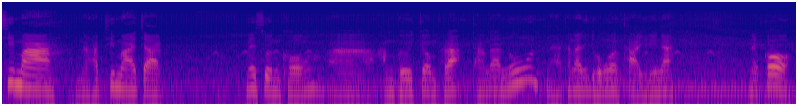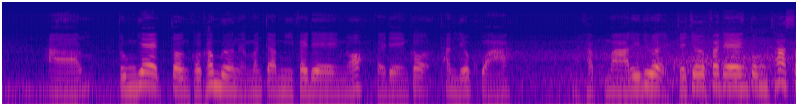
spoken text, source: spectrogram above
ที่มานะครับที่มาจากในส่วนของอาอำเภอจอมพระทางด้านนู้นนะทางด้านนี้ที่ผมกำลังถ่ายอยู่นี้นะแล้วก็ ตรงแยกตอนก่อนเข้าเมืองเนี่ยมันจะมีไฟแดงเนาะไฟแดงก็ท่านเลี้ยวขวานะครับมาเรื่อยๆ จะเจอไฟแดงตรงท่าส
